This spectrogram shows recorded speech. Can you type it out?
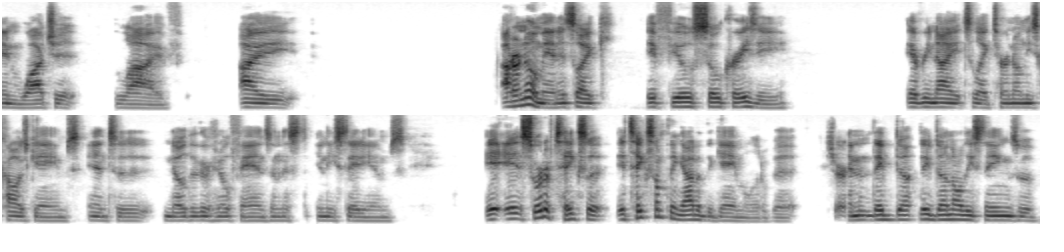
and watch it live. I I don't know, man. It's like it feels so crazy every night to like turn on these college games and to know that there's no fans in this in these stadiums. It, it sort of takes a it takes something out of the game a little bit. Sure. And they've done they've done all these things with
